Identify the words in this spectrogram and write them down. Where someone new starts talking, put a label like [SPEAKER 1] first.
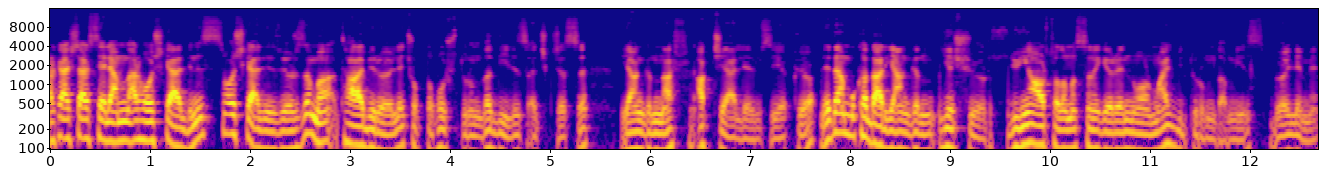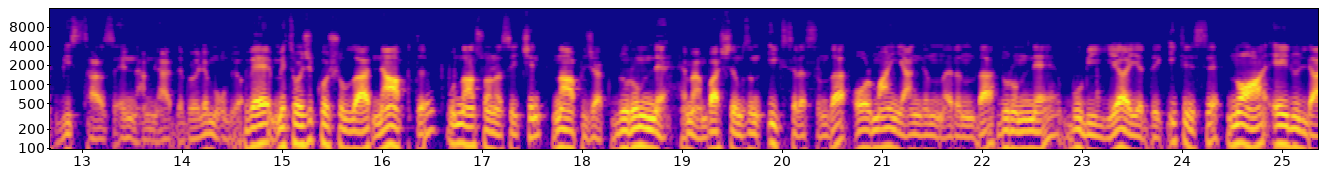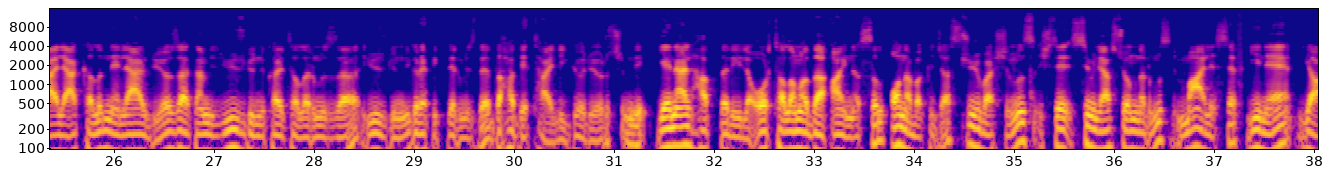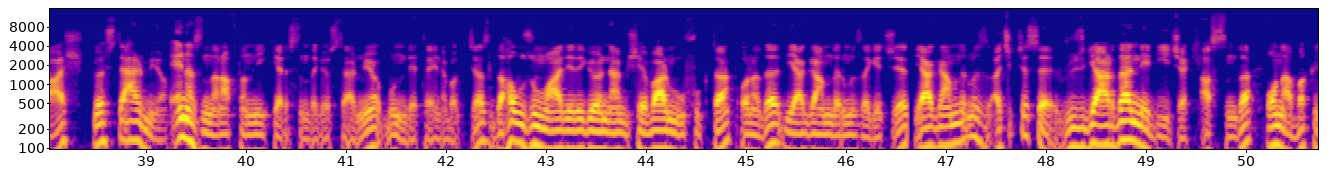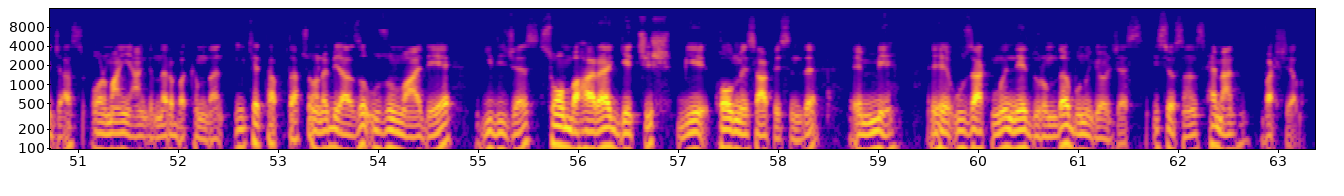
[SPEAKER 1] Arkadaşlar selamlar, hoş geldiniz. Hoş geldiniz diyoruz ama tabir öyle çok da hoş durumda değiliz açıkçası. Yangınlar akciğerlerimizi yakıyor. Neden bu kadar yangın yaşıyoruz? Dünya ortalamasına göre normal bir durumda mıyız? Böyle mi? Biz tarz enlemlerde böyle mi oluyor? Ve meteorolojik koşullar ne yaptı? Bundan sonrası için ne yapacak? Durum ne? Hemen başlığımızın ilk sırasında orman yangınlarında durum ne? Bu bilgiyi ayırdık. İkincisi NOAA Eylül ile alakalı neler diyor? Zaten biz 100 günlük haritalarımızda, 100 günlük grafiklerimizde daha detaylı görüyoruz. Şimdi genel hatlarıyla ortalamada ay nasıl ona bakacağız. Üçüncü başlığımız işte simülasyonlarımız maalesef yine yağış göstermiyor. En azından haftanın ilk yarısında göstermiyor. Bunun detayına bakacağız. Daha uzun vadede görünen bir şey var mı ufukta? Ona da diyagramlarımıza geçeceğiz. Diyagramlarımız açıkçası rüzgarda ne diyecek aslında ona bakacağız. Orman yangınları bakımından ilk etapta. Sonra biraz da uzun vadeye gideceğiz. Sonbahara geçiş bir kol mesafesinde e, mi? E, uzak mı? Ne durumda? Bunu göreceğiz. İstiyorsanız hemen başlayalım.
